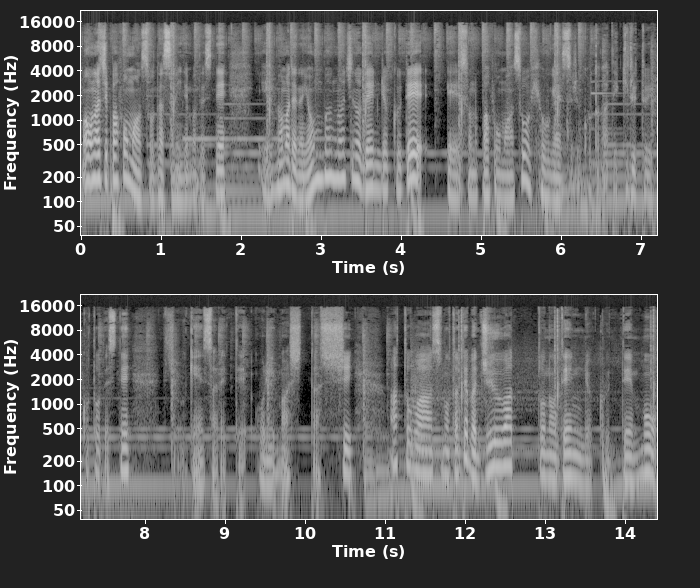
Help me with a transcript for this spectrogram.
まあ、同じパフォーマンスを出すにでもですね、今までの4分の1の電力で、えそのパフォーマンスを表現することができるということですね、証言されておりましたし、あとはその例えば 10W の電力でも、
